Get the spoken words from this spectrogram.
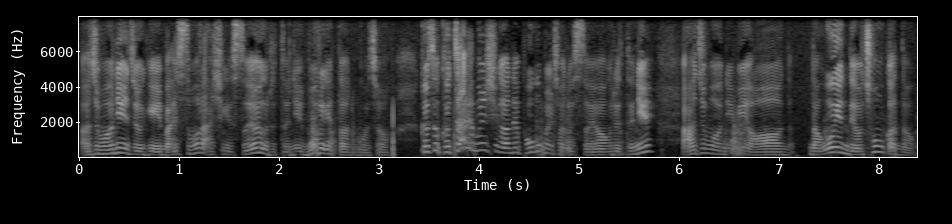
아주머니 저기 말씀을 아시겠어요? 그랬더니 모르겠다는 거죠. 그래서 그 짧은 시간에 복음을 전했어요. 그랬더니 아주머님이 아, 나 의인데요. 천국 간다고.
